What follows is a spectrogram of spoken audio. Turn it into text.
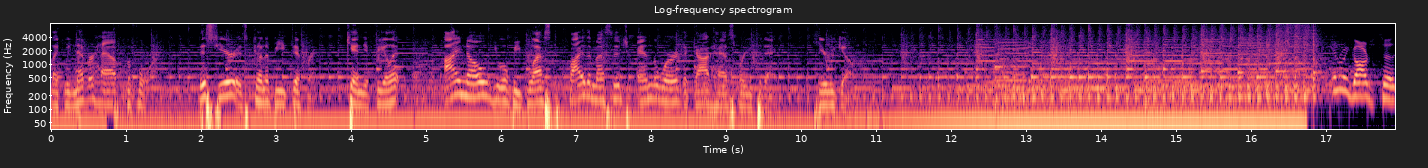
like we never have before. This year is going to be different. Can you feel it? I know you will be blessed by the message and the word that God has for you today. Here we go. Regards to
